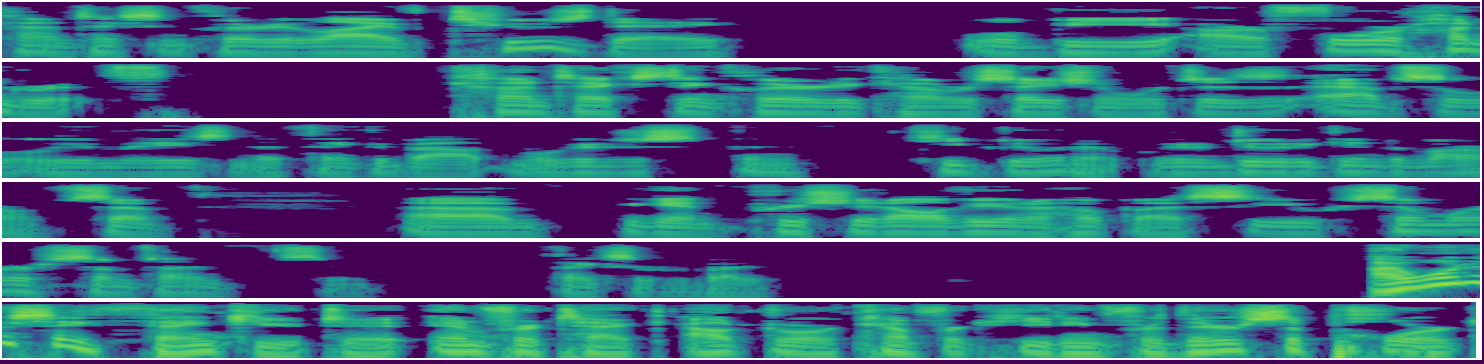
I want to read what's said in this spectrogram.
Context and Clarity Live Tuesday will be our 400th context and clarity conversation, which is absolutely amazing to think about. We're going to just gonna keep doing it. We're going to do it again tomorrow. So, um, again, appreciate all of you, and I hope I see you somewhere sometime soon. Thanks, everybody. I want to say thank you to Infratech Outdoor Comfort Heating for their support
